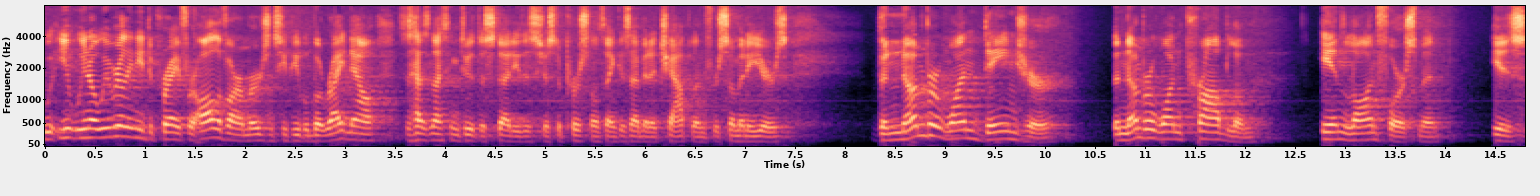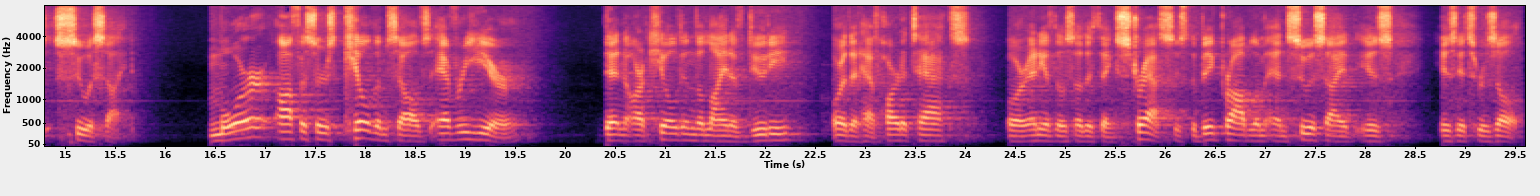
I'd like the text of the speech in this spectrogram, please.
We, you know, we really need to pray for all of our emergency people, but right now, this has nothing to do with the study. This is just a personal thing because I've been a chaplain for so many years. The number one danger, the number one problem in law enforcement is suicide. More officers kill themselves every year than are killed in the line of duty or that have heart attacks or any of those other things. Stress is the big problem, and suicide is, is its result.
